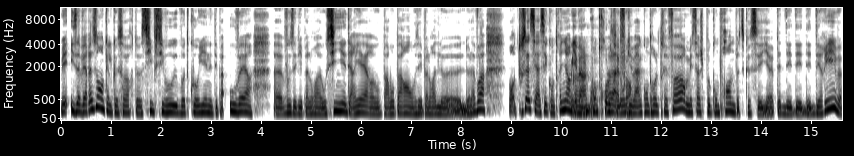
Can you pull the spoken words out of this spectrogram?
Mais ils avaient raison en quelque sorte. Si, si vous, votre courrier n'était pas ouvert, euh, vous aviez pas le droit ou signé derrière ou par vos parents, vous n'avez pas le droit de, le, de l'avoir. Bon, tout ça, c'est assez contraignant. il y avait un contrôle très fort. Donc il y avait un contrôle très fort, mais ça, je peux comprendre parce que c'est, il y avait peut-être des, des, des dérives.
